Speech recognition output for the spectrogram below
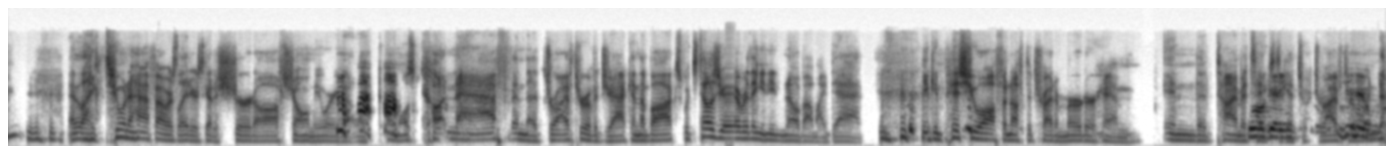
and like two and a half hours later he's got his shirt off showing me where he got like almost cut in half and the drive through of a jack in the box which tells you everything you need to know about my dad he can piss you off enough to try to murder him in the time it While takes getting- to get to a drive through yeah. window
